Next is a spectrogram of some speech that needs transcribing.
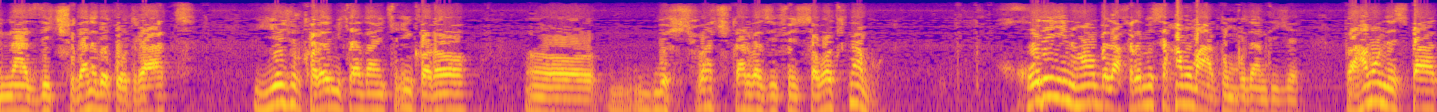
نزدیک شدن به قدرت یه جور کارهایی می‌کردن که این کارا به هیچ در وظیفه سواک نبود. خود اینها بالاخره مثل همون مردم بودن دیگه. و همون نسبت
